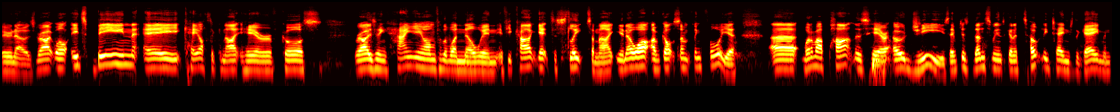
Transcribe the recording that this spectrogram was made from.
Who knows? Right. Well, it's been a chaotic night here, of course. Rising, hanging on for the 1 0 win. If you can't get to sleep tonight, you know what? I've got something for you. Uh, one of our partners here, OGeez, they've just done something that's going to totally change the game and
